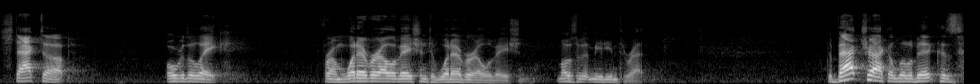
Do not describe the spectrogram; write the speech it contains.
stacked up over the lake from whatever elevation to whatever elevation, most of it medium threat. To backtrack a little bit, because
